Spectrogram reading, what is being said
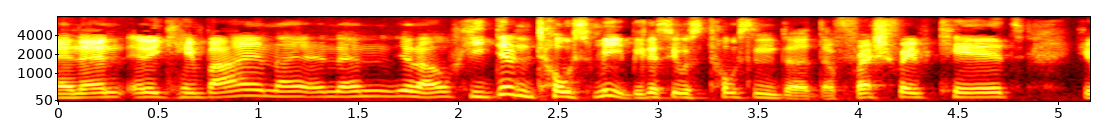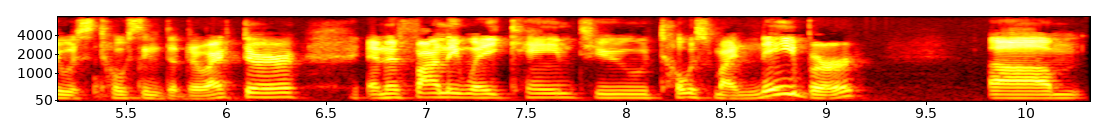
and then and he came by and, I, and then you know he didn't toast me because he was toasting the the fresh wave kids. He was toasting the director, and then finally when he came to toast my neighbor, um,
